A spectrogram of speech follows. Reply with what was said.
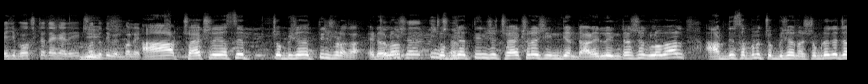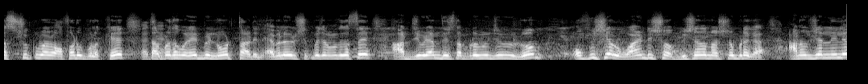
এই যে বক্সটা দেখা দেয় জি। কত দিবেন বলেন? আর ছয় একশো আছে চব্বিশ হাজার তিনশো টাকা। এটা হলো 24,300 চব্বিশ হাজার তিনশো ছয় একশো ইন্ডিয়ানটা আর এলো ইন্টারন্যাশনাল গ্লোবাল আট দিন ছাপ্পান্ন চব্বিশ হাজার নশো টাকা জাস্ট শুক্রবার অফার উপলক্ষে তারপর তারপরে থাকবে রেডমি নোট থার্টিন অ্যাভেলেবেল শিখবে আমাদের কাছে আট জিবি র্যাম দুশো ছাপ্পান্ন জিবি রোম অফিসিয়াল ওয়ারেন্টি সহ বিশ হাজার নশো নব্বই টাকা। আনঅফিসিয়াল নিলে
